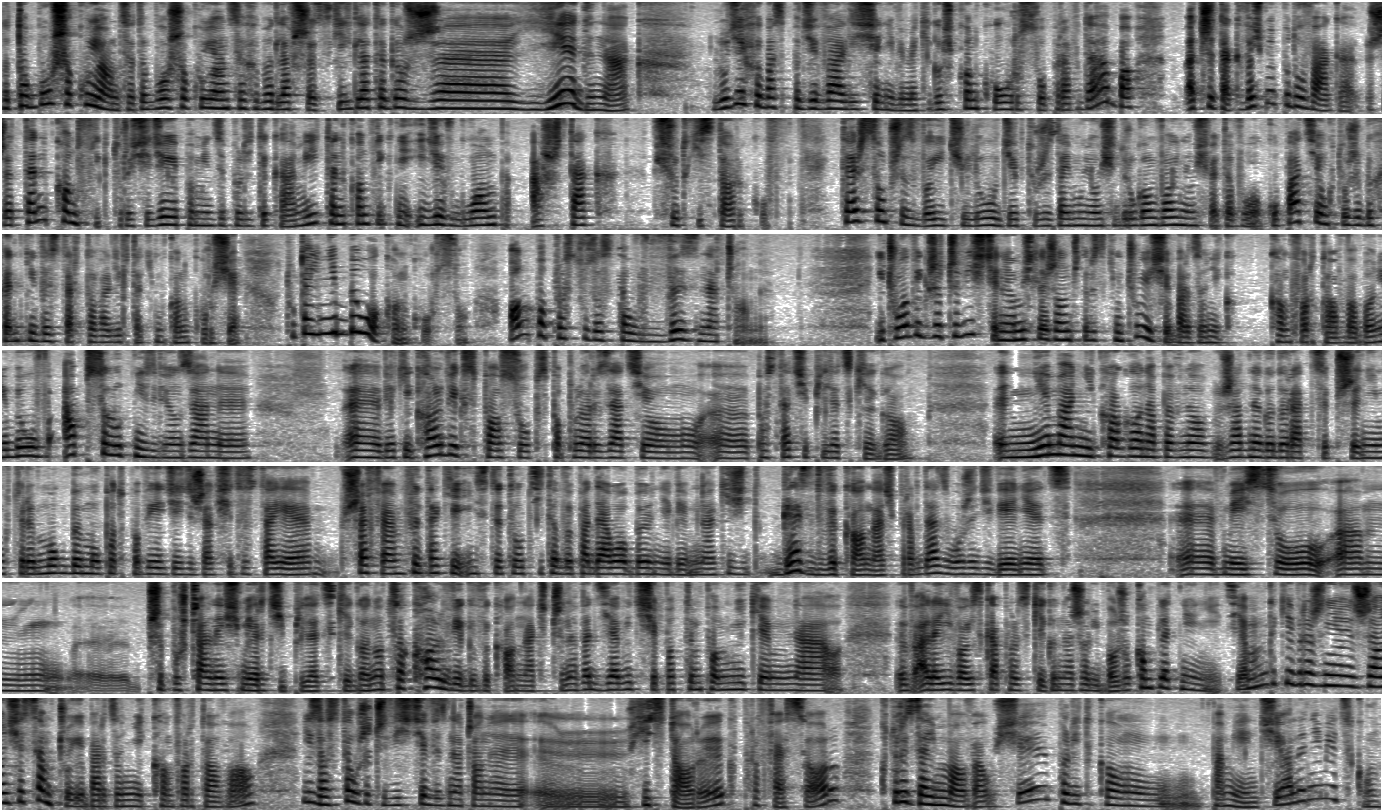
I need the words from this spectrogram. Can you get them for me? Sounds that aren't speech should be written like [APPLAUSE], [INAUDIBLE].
No to było szokujące. To było szokujące chyba dla wszystkich, dlatego że jednak ludzie chyba spodziewali się, nie wiem, jakiegoś konkursu, prawda? Bo, a czy tak, weźmy pod uwagę, że ten konflikt, który się dzieje pomiędzy politykami, ten konflikt nie idzie w głąb aż tak wśród historyków. Też są przyzwoici ludzie, którzy zajmują się II wojną światową okupacją, którzy by chętnie wystartowali w takim konkursie. Tutaj nie było konkursu. On po prostu został wyznaczony. I człowiek rzeczywiście, no ja myślę, że on przede wszystkim czuje się bardzo niekomfortowo, bo nie był w absolutnie związany e, w jakikolwiek sposób z popularyzacją e, postaci Pileckiego. Nie ma nikogo, na pewno żadnego doradcy przy nim, który mógłby mu podpowiedzieć, że jak się zostaje szefem [LAUGHS] takiej instytucji, to wypadałoby, nie wiem, no jakiś gest wykonać, prawda, złożyć wieniec e, w miejscu e, przypuszczalnej śmierci Pileckiego, no cokolwiek wykonać, czy nawet zjawić się pod tym pomnikiem na, w Alei Wojska Polskiego na Żoliborzu, kompletnie nic. Ja mam takie wrażenie, że on się sam czuje bardzo niekomfortowo i został rzeczywiście wyznaczony y, historyk, profesor, który zajmował się polityką pamięci, ale niemiecką.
